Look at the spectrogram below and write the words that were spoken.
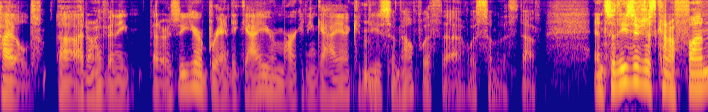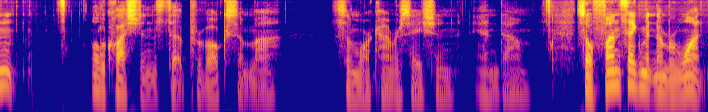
titled. Uh, I don't have any better. So you're a branding guy, you're a marketing guy. I could use some help with uh, with some of this stuff. And so these are just kind of fun little questions to provoke some uh, some more conversation. And um, so, fun segment number one.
